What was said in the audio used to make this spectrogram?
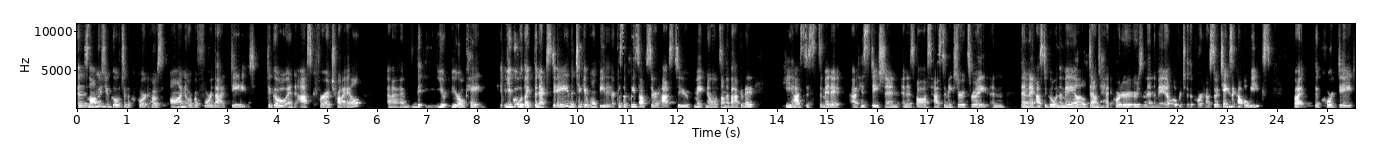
As long as you go to the courthouse on or before that date to go and ask for a trial, um, you're, you're okay. If you go like the next day, the ticket won't be there because the police officer has to make notes on the back of it. He has to submit it at his station and his boss has to make sure it's right. And then it has to go in the mail down to headquarters and then the mail over to the courthouse. So it takes a couple weeks, but the court date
